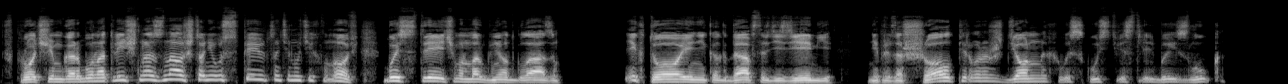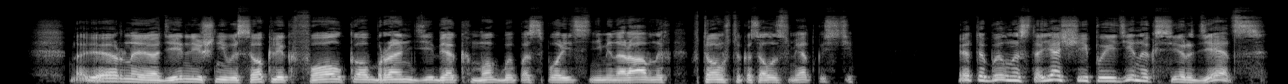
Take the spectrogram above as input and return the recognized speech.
Впрочем, Горбун отлично знал, что не успеют натянуть их вновь, быстрее, чем он моргнет глазом. Никто и никогда в Средиземье не превзошел перворожденных в искусстве стрельбы из лука. Наверное, один лишь невысоклик Фолко Брандибек мог бы поспорить с ними на равных в том, что касалось меткости. Это был настоящий поединок сердец,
